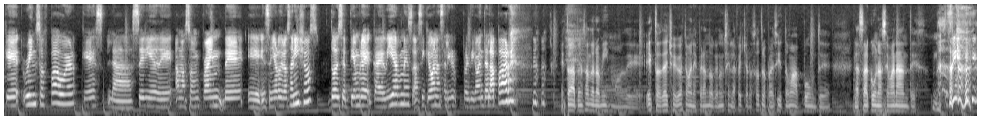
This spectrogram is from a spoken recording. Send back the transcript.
que Rings of Power, que es la serie de Amazon Prime de eh, El Señor de los Anillos. 2 de septiembre cae viernes, así que van a salir prácticamente a la par. Estaba pensando lo mismo, de estos de HBO estaban esperando que anuncien la fecha los otros para decir, toma, apunte la saco una semana antes. Sí,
